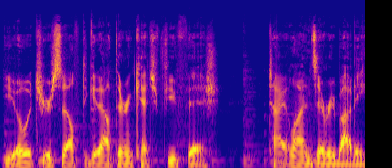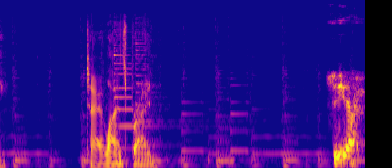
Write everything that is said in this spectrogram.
you owe it to yourself to get out there and catch a few fish. Tight lines, everybody. Tight lines, Brian. See ya.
